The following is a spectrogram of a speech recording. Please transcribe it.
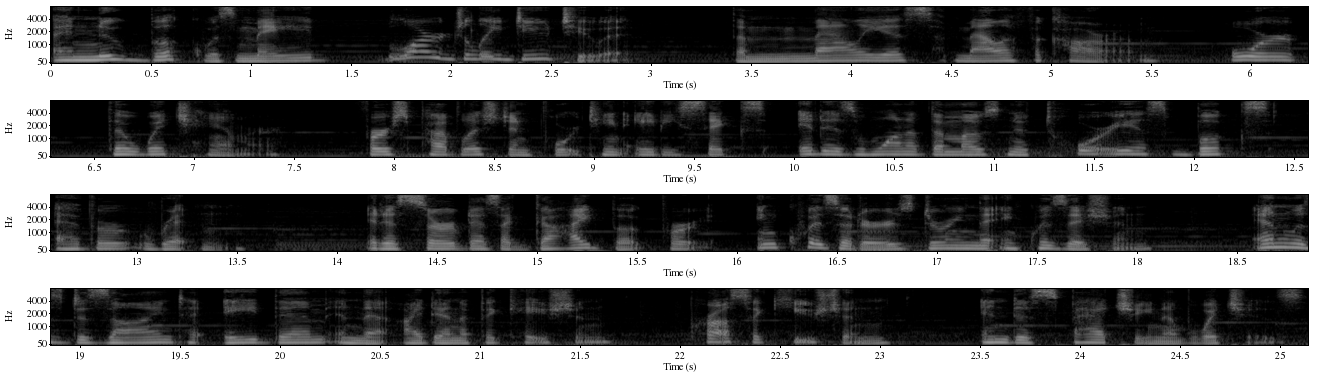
a new book was made largely due to it the Malleus Maleficarum, or the Witch Hammer. First published in 1486, it is one of the most notorious books ever written. It has served as a guidebook for inquisitors during the Inquisition and was designed to aid them in the identification, prosecution, and dispatching of witches.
